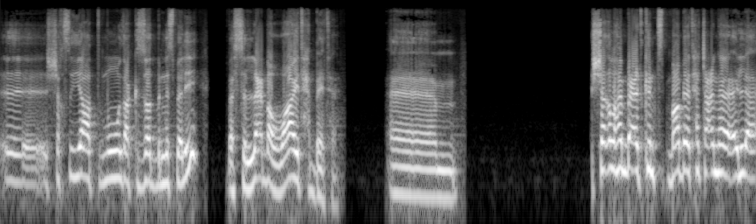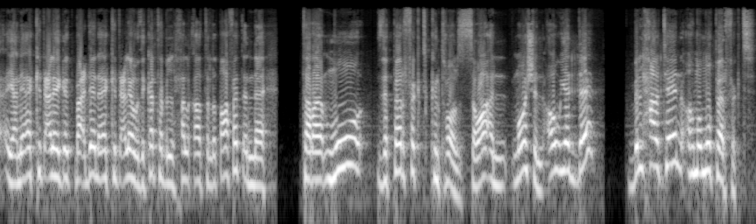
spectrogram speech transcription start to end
آه، الشخصيات مو ذاك الزود بالنسبة لي بس اللعبة وايد حبيتها. الشغلة هم بعد كنت ما أبي أتحكى عنها إلا يعني أكد عليها قلت بعدين أكد عليها وذكرتها بالحلقات اللي طافت انه ترى مو the perfect controls سواء motion أو يده بالحالتين هم مو perfect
